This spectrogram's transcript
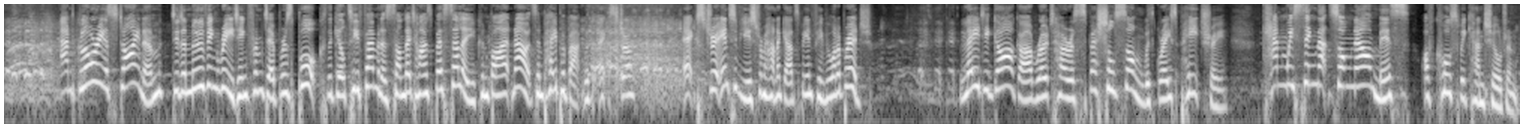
And Gloria Steinem did a moving reading from Deborah's book, The Guilty Feminist, Sunday Times bestseller. You can buy it now. It's in paperback with extra, extra interviews from Hannah Gadsby and Phoebe Waller-Bridge. Lady Gaga wrote her a special song with Grace Petrie. Can we sing that song now, miss? Of course we can, children.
